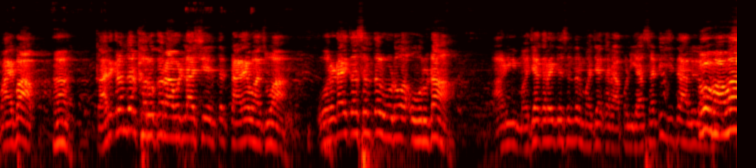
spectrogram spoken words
मायबाप हा. कार्यक्रम जर खरोखर आवडला असेल तर टाळ्या वाजवा. ओरडायचं असेल तर ओरडवा ओरडा. आणि मजा करायची असेल तर मजा करा. आपण यासाठी जिथे आलेलो हो आहोत. बाबा.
